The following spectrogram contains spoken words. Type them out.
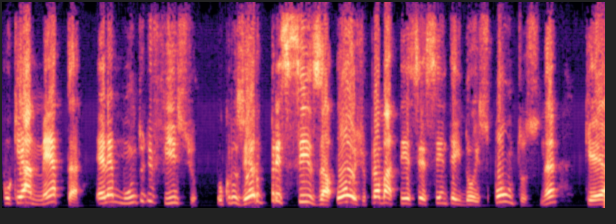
porque a meta ela é muito difícil. O Cruzeiro precisa hoje, para bater 62 pontos, né? Que é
